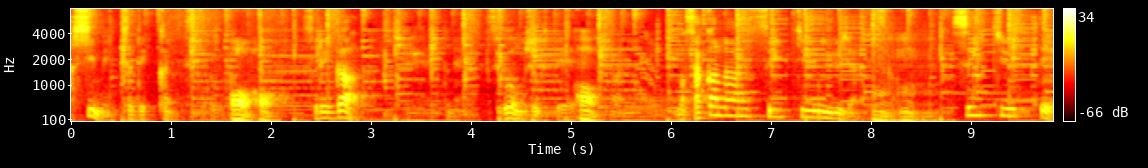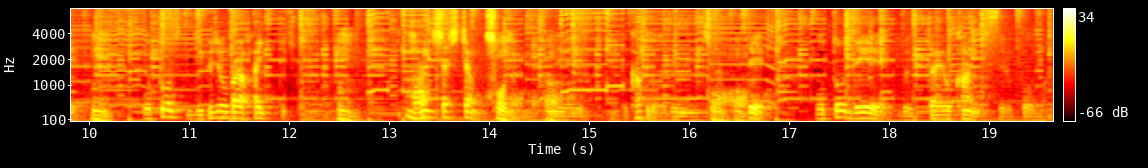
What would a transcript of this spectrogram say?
足めっちゃでっかいんですけどそれがえーっとねすごい面白くて、んあのまあ、魚水中にいるじゃないですか、うんうん水中ってうん。音陸上から入ってきてうん。もまあ反射しちゃうんですよね。うん。でえっと角度が全然違って音で物体を感知するコウモリは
